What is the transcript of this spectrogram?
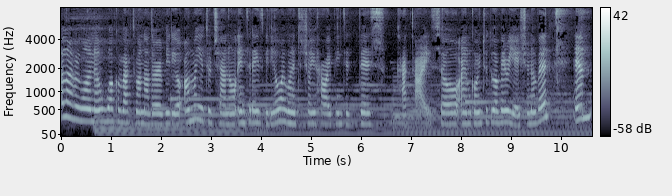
Hello everyone, welcome back to another video on my YouTube channel. In today's video, I wanted to show you how I painted this cacti. So I am going to do a variation of it and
